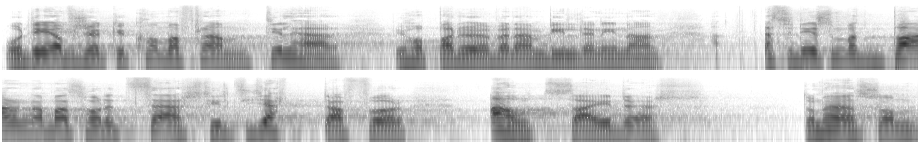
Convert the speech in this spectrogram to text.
Och Det jag försöker komma fram till här, vi hoppade över den bilden innan, alltså det är som att Barnabas har ett särskilt hjärta för outsiders. De här som,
